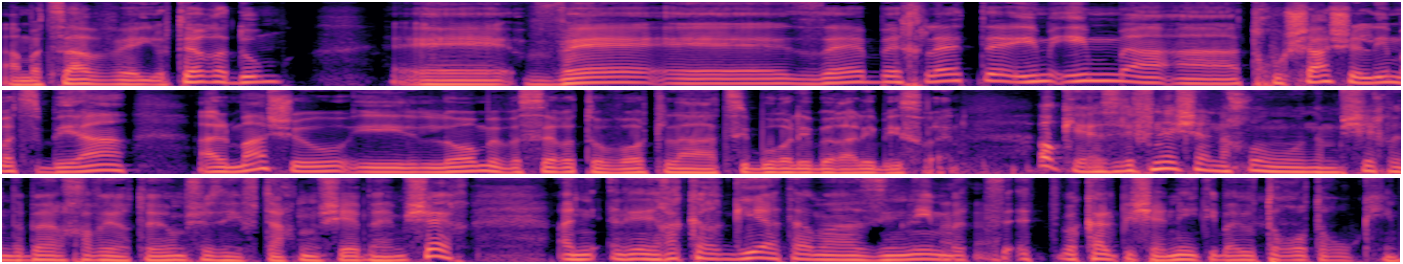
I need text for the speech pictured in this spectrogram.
המצב uh, יותר רדום. Uh, וזה בהחלט, uh, אם, אם התחושה שלי מצביעה על משהו, היא לא מבשרת טובות לציבור הליברלי בישראל. אוקיי, אז לפני שאנחנו נמשיך ונדבר על חוויות היום, שזה הבטחנו שיהיה בהמשך, אני, אני רק ארגיע את המאזינים בצ- את- בקלפי שאני הייתי בה, היו תורות ארוכים.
